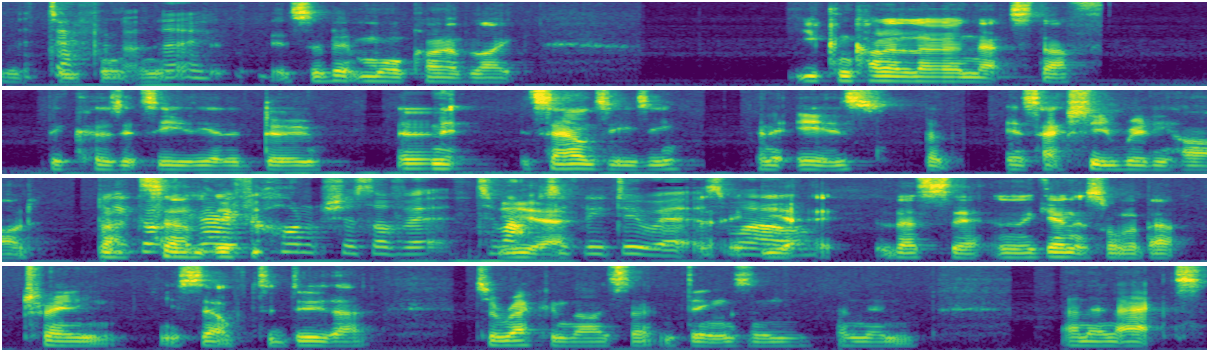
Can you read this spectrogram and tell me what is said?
with people. Definitely. it- it's a bit more kind of like you can kind of learn that stuff because it's easier to do, and it, it sounds easy, and it is, but it's actually really hard. But You've got to um, be very if conscious of it to Yeah. actively do it as well. yeah, that's it. And again, it's all about training yourself to do that, to recognize certain things and, and then and then act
